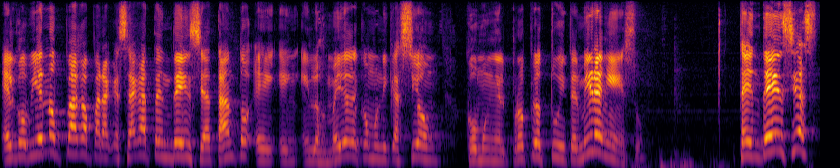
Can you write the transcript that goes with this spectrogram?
El gobierno paga para que se haga tendencia tanto en los medios de comunicación como en el propio Twitter. Miren eso. Tendencias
